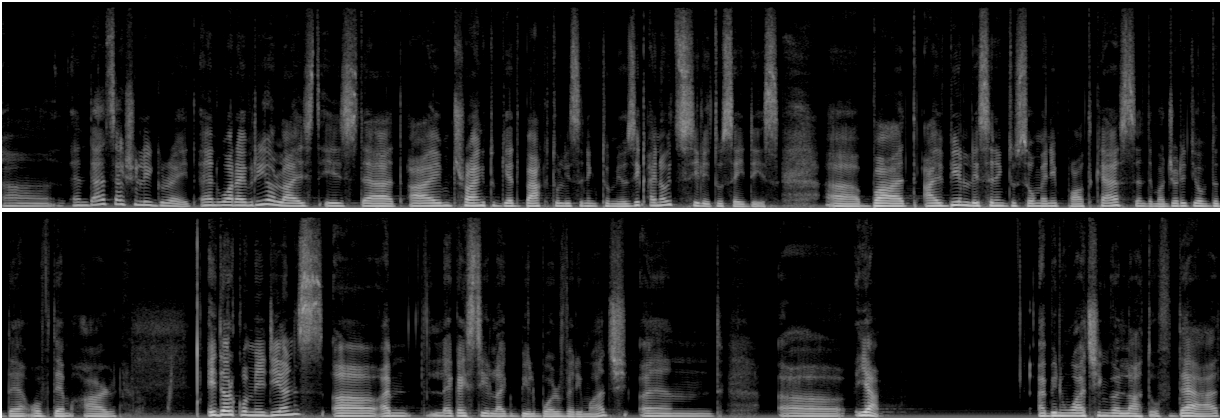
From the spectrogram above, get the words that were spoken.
Uh, and that's actually great. And what I've realized is that I'm trying to get back to listening to music. I know it's silly to say this, uh, but I've been listening to so many podcasts, and the majority of the de- of them are either comedians. Uh, I'm like I still like Bill Burr very much, and uh, yeah, I've been watching a lot of that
